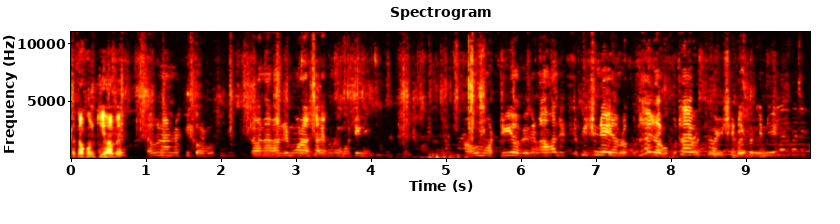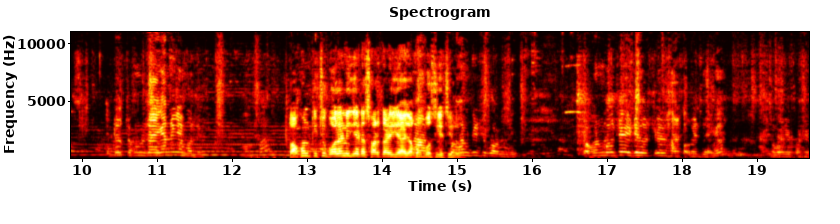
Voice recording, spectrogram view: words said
তো তখন কি হবে? তখন আমরা কী করব? তখন আমাদের মরা ছাড়া কোনো গতি নেই। মরতেই হবে কেন? আমাদের তো কিছু নেই। আমরা কোথায় যাব? কোথায় এই ছেলেগুলো নিয়ে? এটা তো কোনো জায়গা নেই আমাদের। তখন কিছু বলেনি যে এটা সরকারি জায়গা যখন বসিয়েছিল? তখন কিছু বলেনি। তখন বলছে এটা হচ্ছে হার জায়গা। সবারই পাশে।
